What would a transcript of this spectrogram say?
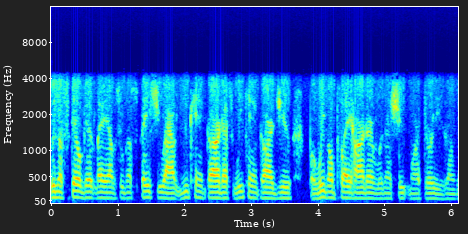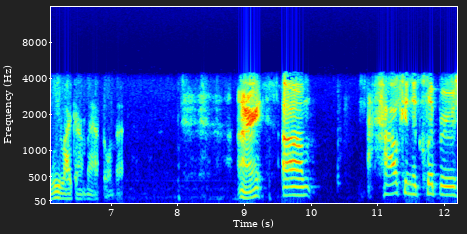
We're gonna still get layups. We're gonna space you out. You can't guard us. We can't guard you. But we're gonna play harder. We're gonna shoot more threes. And we like our math on that. All right. Um, how can the Clippers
